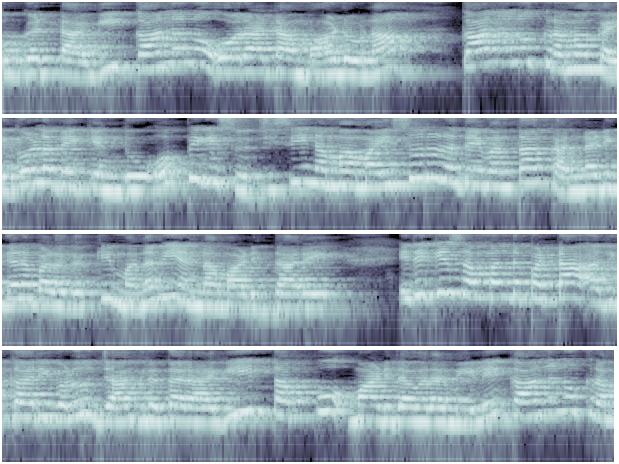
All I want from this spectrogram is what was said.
ಒಗ್ಗಟ್ಟಾಗಿ ಕಾನೂನು ಹೋರಾಟ ಮಾಡೋಣ, ಕಾನೂನು ಕ್ರಮ ಕೈಗೊಳ್ಳಬೇಕೆಂದು ಒಪ್ಪಿಗೆ ಸೂಚಿಸಿ ನಮ್ಮ ಮೈಸೂರು ಹೃದಯವಂತ ಕನ್ನಡಿಗರ ಬಳಗಕ್ಕೆ ಮನವಿಯನ್ನ ಮಾಡಿದ್ದಾರೆ. ಇದಕ್ಕೆ ಸಂಬಂಧಪಟ್ಟ ಅಧಿಕಾರಿಗಳು ಜಾಗೃತರಾಗಿ ತಪ್ಪು ಮಾಡಿದವರ ಮೇಲೆ ಕಾನೂನು ಕ್ರಮ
